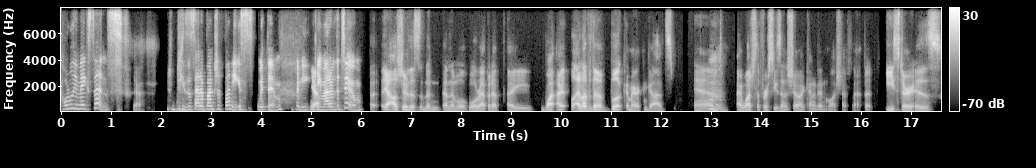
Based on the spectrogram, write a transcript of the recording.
Totally makes sense. Yeah. Jesus had a bunch of bunnies with him when he Yeah. came out of the tomb. Uh, yeah, I'll share this and then and then we'll we'll wrap it up. I what I I loved the book American Gods, and Hmm. I watched the first season of the show. I kind of didn't watch after that, but Easter is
